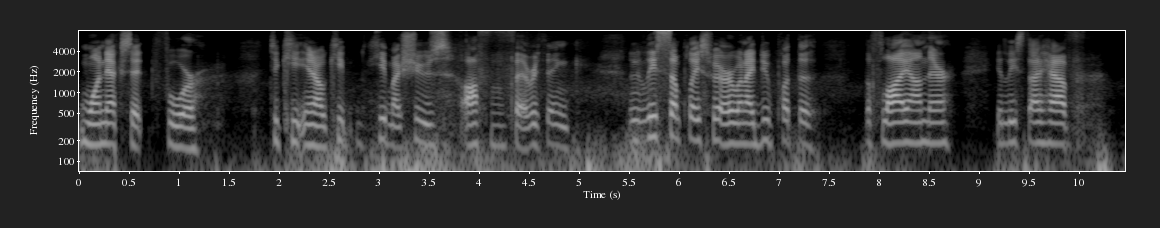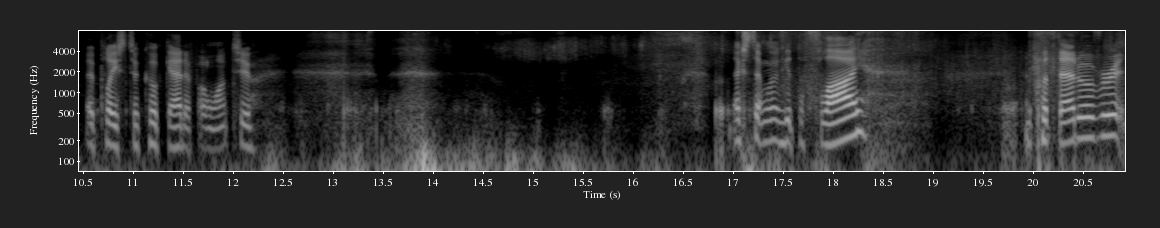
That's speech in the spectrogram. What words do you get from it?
one exit for to keep you know keep keep my shoes off of everything and at least someplace where when I do put the, the fly on there, at least I have a place to cook at if I want to. Next I'm going to get the fly and put that over it.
